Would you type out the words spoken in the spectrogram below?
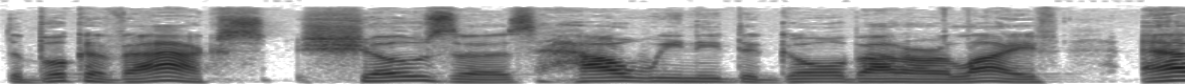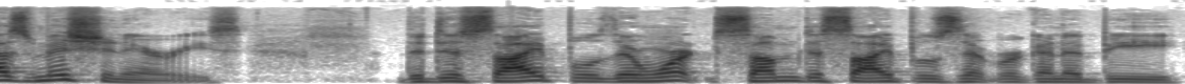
the book of Acts shows us how we need to go about our life as missionaries. The disciples, there weren't some disciples that were going to be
